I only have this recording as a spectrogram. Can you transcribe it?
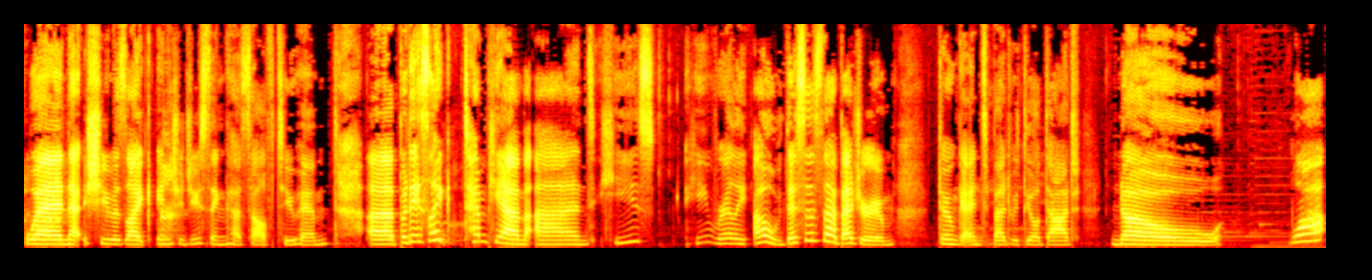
when she was like introducing herself to him. Uh, but it's like 10 p.m. and he's he really. Oh, this is their bedroom. Don't get into bed with your dad. No. What?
